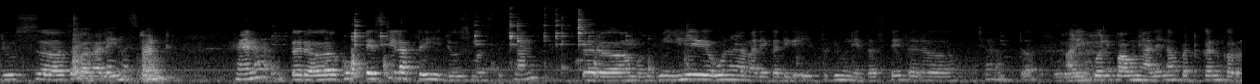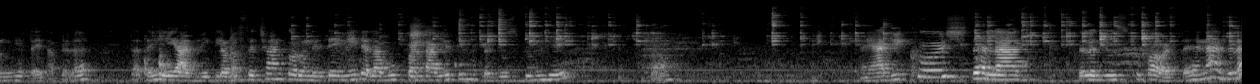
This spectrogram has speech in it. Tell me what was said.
ज्यूस असं बनवले इन्स्टंट है ना? तर खूप टेस्टी लागते ही ज्यूस मस्त छान. तर मग मी हे उन्हाळ्यामध्ये कधी हेच घेऊन येत असते. तर छान असतं. आणि कोणी पाहुणे आले ना पटकन करून घेता येत आपल्याला. तर आता हे आदविकला मस्त छान करून देते मी. त्याला भूक पण लागली ती म्हटलं ज्यूस पिऊन घे. आणि आधी खुश झाला. त्याला ज्यूस खूप आवडतं. है ना तुला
